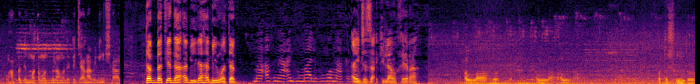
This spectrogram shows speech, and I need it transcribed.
এবং আপনাদের মতামতগুলো আমাদেরকে জানাবেন ইনশাআল্লাহ تبت يدا أبي لهب وتب ما أغنى عنه ماله وما كسب أي جزاك الله خيرا আল্লাহ আল্লাহ আল্লাহ কত সুন্দর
